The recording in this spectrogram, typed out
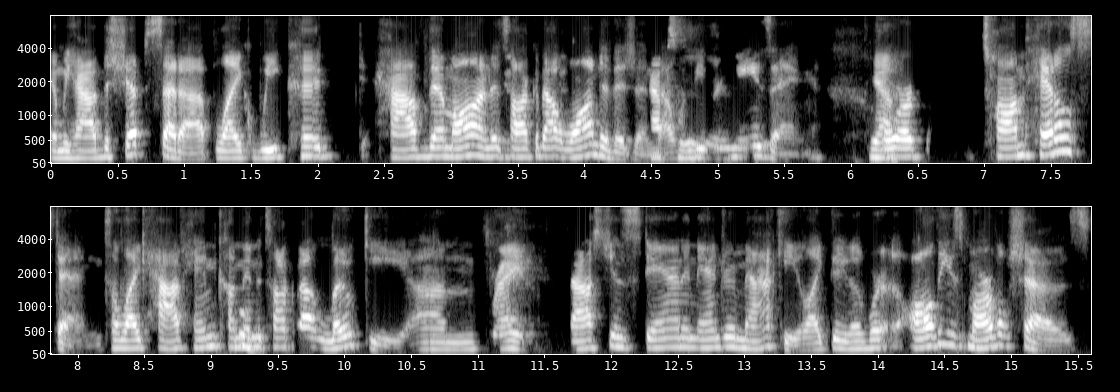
and we had the ship set up like we could have them on to talk about wandavision Absolutely. that would be amazing yeah. or tom hiddleston to like have him come Ooh. in to talk about loki um right Bastian Stan and Andrew Mackie, like you know, we're all these Marvel shows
